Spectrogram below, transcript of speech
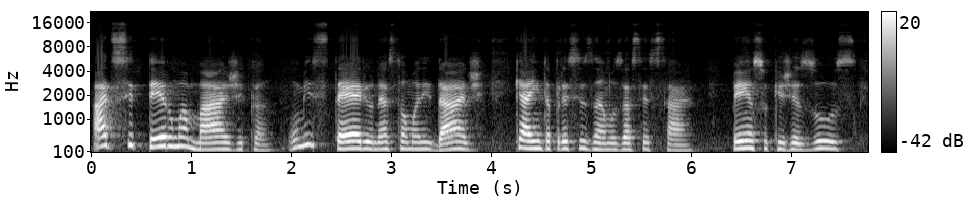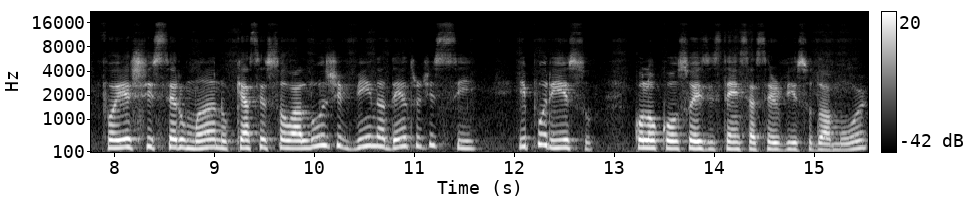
há de se ter uma mágica, um mistério nesta humanidade que ainda precisamos acessar. Penso que Jesus foi este ser humano que acessou a luz divina dentro de si e por isso colocou sua existência a serviço do amor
